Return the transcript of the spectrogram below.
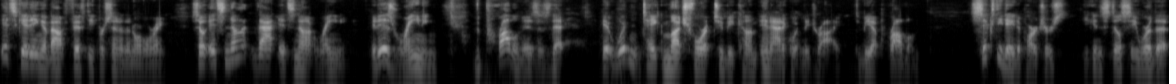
it's getting about 50% of the normal rain. So it's not that it's not raining. It is raining. The problem is, is that it wouldn't take much for it to become inadequately dry to be a problem. 60 day departures, you can still see where the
